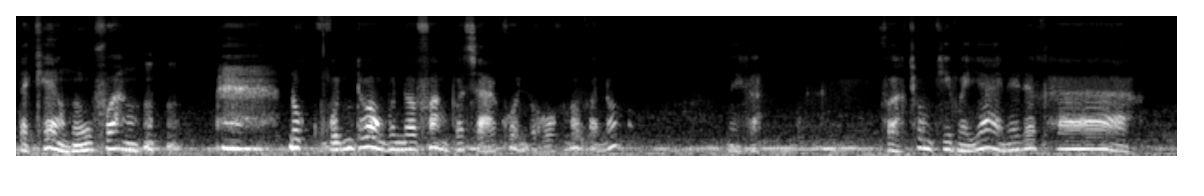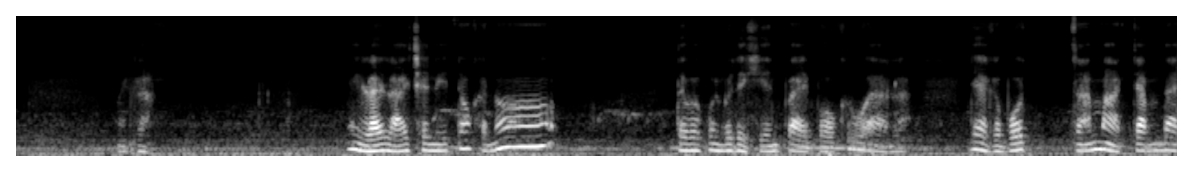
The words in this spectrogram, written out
แต่แค่หูฟัง นกขนทองเพิ่นว่าฟังภาษาคนออกเนาะค่ะเนาะนี่ค่ะ ฝากชมคลิปให้ย่ายในเด้อค่ะนี่ค่ะมีหลายๆชนิดเนาะค่ะเนาะแต่ว่าเพิ่นบ่ได้เขียนไปบอกคือว่าล่ะ ย่ากับบสามารถจำได้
